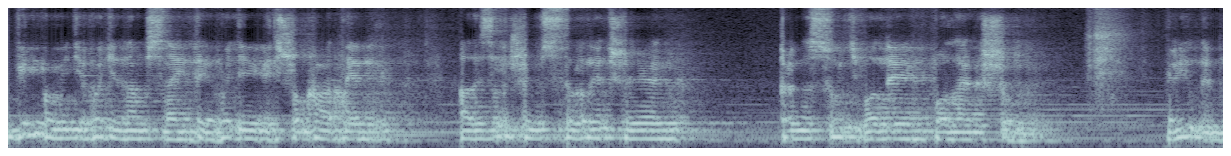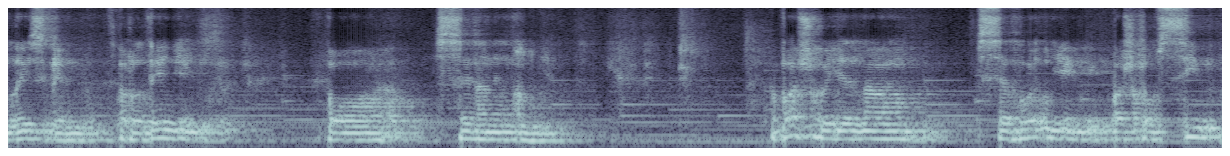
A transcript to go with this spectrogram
Відповіді годі нам знайти, годі відшукати, але з іншої сторони, чи принесуть вони полегшу рідним, близьким, родині, бо сина немає. Важко є нам сьогодні, важко всім,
